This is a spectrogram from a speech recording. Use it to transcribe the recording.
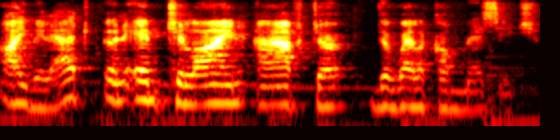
I will add an empty line after the welcome message.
